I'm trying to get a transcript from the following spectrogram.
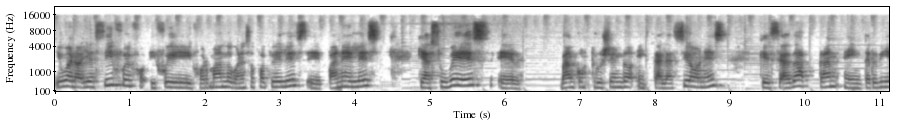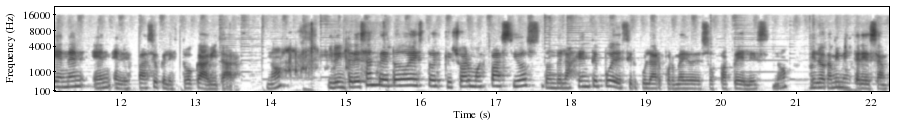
Y bueno, y así fui, y fui formando con esos papeles eh, paneles que a su vez eh, van construyendo instalaciones que se adaptan e intervienen en el espacio que les toca habitar. ¿no? Y lo interesante de todo esto es que yo armo espacios donde la gente puede circular por medio de esos papeles, ¿no? Es lo que a mí me interesa.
